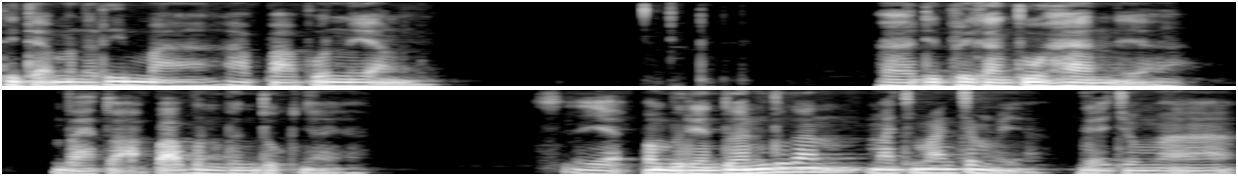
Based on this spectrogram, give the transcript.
tidak menerima apa pun yang eh, diberikan Tuhan ya. Entah itu apa pun bentuknya ya. Ya pemberian Tuhan itu kan macam-macam ya. Nggak cuma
